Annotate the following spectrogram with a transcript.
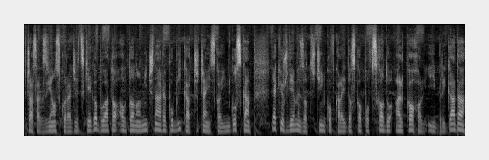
W czasach Związku Radzieckiego była to autonomiczna Republika Czeczeńsko-Inguska. Jak już wiemy z odcinków Kalejdoskopu Wschodu Alkohol i Brigada,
